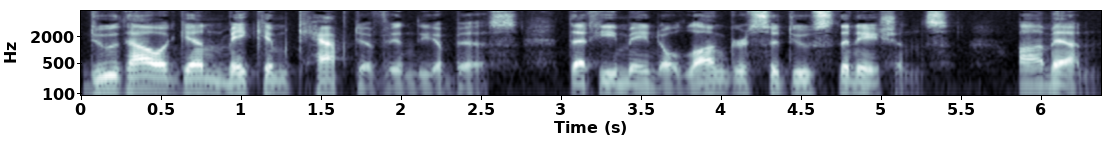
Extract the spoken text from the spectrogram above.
do thou again make him captive in the abyss, that he may no longer seduce the nations. Amen.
